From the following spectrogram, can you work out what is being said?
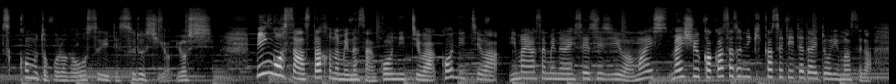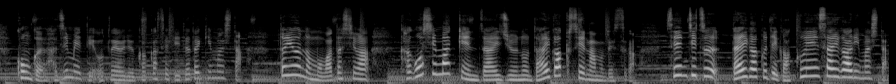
突っ込むところが多すぎてスルーしよう。よし。ミンゴスさんスタッフの皆さんこんにちは。こんにちは。今やさみの SSG は毎毎週欠かさずに聞かせていただいておりますが今回初めてお便りを書かせていただきました。というのも私は鹿児島県在住の大学生なのですが先日大学で学園祭がありました。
